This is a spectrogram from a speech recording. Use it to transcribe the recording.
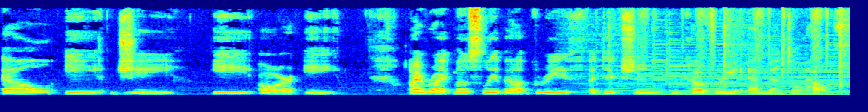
L E G E R E. I write mostly about grief, addiction, recovery, and mental health.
